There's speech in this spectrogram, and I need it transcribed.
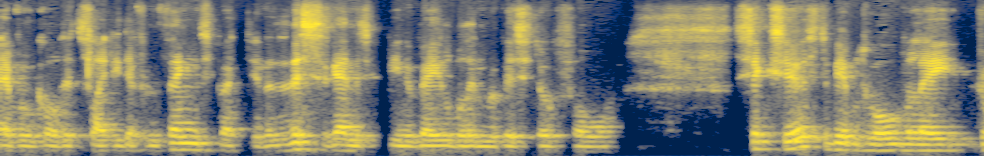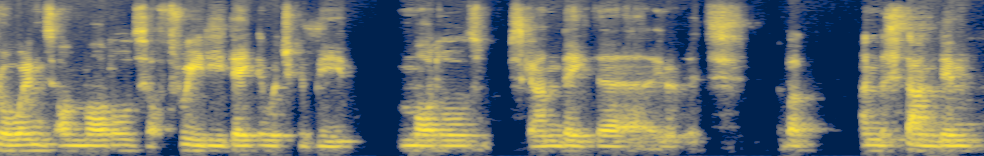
everyone called it slightly different things, but you know this again has been available in Revizto for six years to be able to overlay drawings on models of 3D data, which could be models, scan data. You know, it's about understanding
